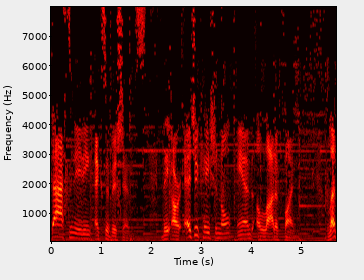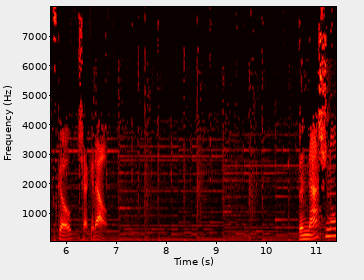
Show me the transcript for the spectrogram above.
fascinating exhibitions. They are educational and a lot of fun. Let's go check it out. The National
